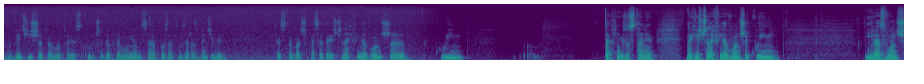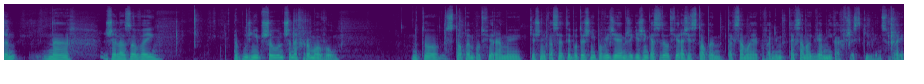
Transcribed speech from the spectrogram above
wyciszę to, bo to jest kurczę depremujące, a poza tym zaraz będziemy testować kasetę. Jeszcze na chwilę włączę Queen. Tak, niech zostanie. No jeszcze na chwilę włączę Queen i raz włączę na żelazowej, a później przełączę na chromową. No to stopem otwieramy kieszeń kasety, bo też nie powiedziałem, że kieszeń kasety otwiera się stopem, tak samo jak w, tak samo jak w jamnikach wszystkich, więc tutaj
